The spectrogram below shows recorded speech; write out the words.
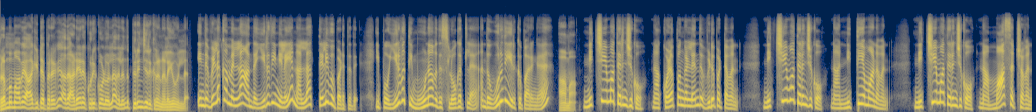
பிரம்மமாவே ஆகிட்ட பிறகு அது அடையிற குறிக்கோளும் இல்ல அதுல இருந்து பிரிஞ்சிருக்கிற நிலையும் இல்ல. இந்த விளக்கம் எல்லாம் அந்த இறுதி நிலைய நல்லா தெளிவுபடுத்துது. இப்போ இருபத்தி மூணாவது ஸ்லோகத்துல அந்த உறுதி இருக்கு பாருங்க. ஆமா. நிச்சயமா தெரிஞ்சுக்கோ நான் குழப்பங்கள்ல இருந்து விடுபட்டவன். நிச்சயமா தெரிஞ்சுக்கோ நான் நித்தியமானவன். நிச்சயமா தெரிஞ்சுக்கோ நான் மாசற்றவன்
